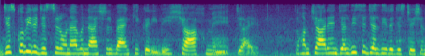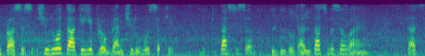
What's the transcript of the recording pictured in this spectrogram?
जिसको भी रजिस्टर होना है वो नेशनल बैंक की करीबी शाख में जाए। तो हम चाह रहे हैं जल्दी से जल्दी रजिस्ट्रेशन प्रोसेस शुरू हो ताकि ये प्रोग्राम शुरू हो सके। दस दस बस है। दस।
